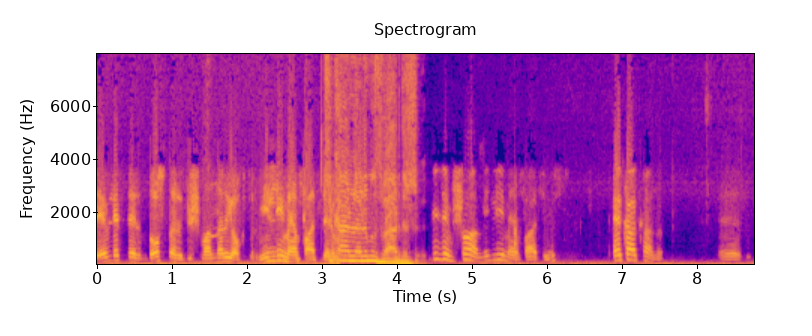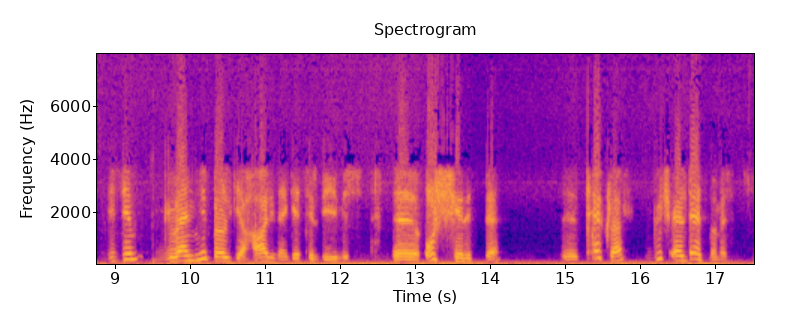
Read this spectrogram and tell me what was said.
devletlerin dostları düşmanları yoktur. Milli menfaatleri Çıkarlarımız vardır. Bizim şu an milli menfaatimiz PKK'nın e, bizim güvenli bölge haline getirdiğimiz e, o şeritte e, tekrar güç elde etmemesidir.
